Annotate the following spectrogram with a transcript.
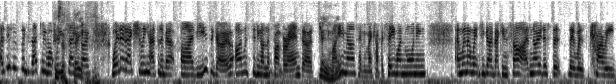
uh, This is exactly what He's we say. thief. So, when it actually happened about five years ago, I was sitting on the front veranda checking my Mm-hmm. emails, having my cup of tea one morning, and when I went to go back inside, noticed that there was curried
